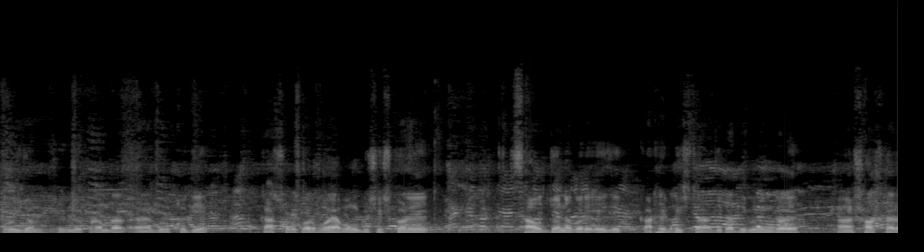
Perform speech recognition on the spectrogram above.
প্রয়োজন, সেগুলির উপর আমরা গুরুত্ব দিয়ে কাজ শুরু করব এবং বিশেষ করে সাউথ জয়নগরে এই যে কাঠের বীজটা যেটা দীর্ঘদিন ধরে সংস্কারের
